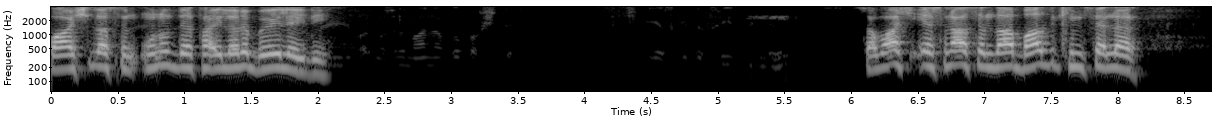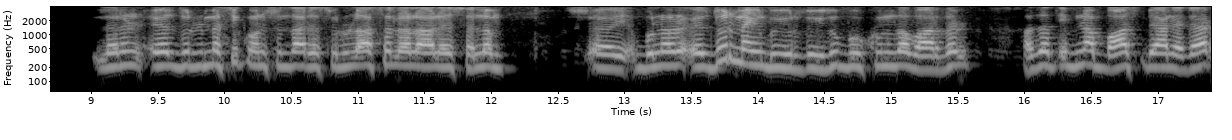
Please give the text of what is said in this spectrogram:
bağışlasın. Onun detayları böyleydi. Savaş esnasında bazı kimselerin öldürülmesi konusunda Resulullah sallallahu aleyhi ve sellem bunları öldürmeyin buyurduydu. Bu konuda vardır. Hazreti İbn Abbas beyan eder.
